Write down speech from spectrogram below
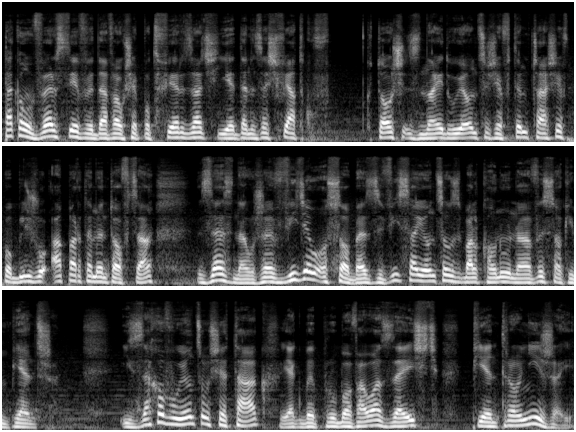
Taką wersję wydawał się potwierdzać jeden ze świadków. Ktoś znajdujący się w tym czasie w pobliżu apartamentowca zeznał, że widział osobę zwisającą z balkonu na wysokim piętrze i zachowującą się tak, jakby próbowała zejść piętro niżej,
